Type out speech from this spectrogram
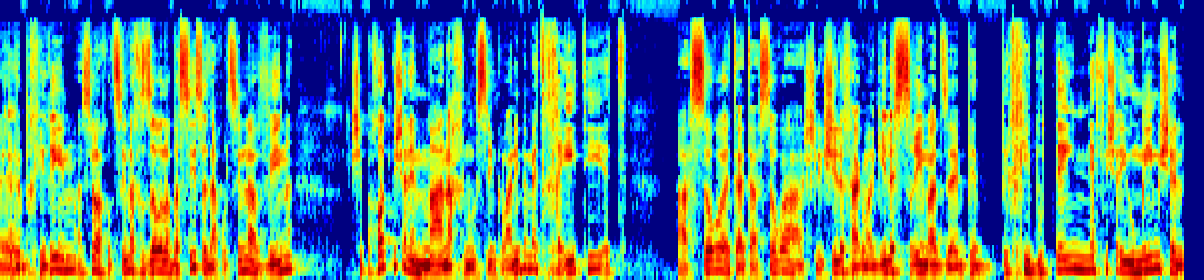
אה, כן. ובכירים, אז לא, אנחנו צריכים לחזור לבסיס הזה, אנחנו צריכים להבין שפחות משנה מה אנחנו עושים. כלומר, אני באמת חייתי את העשור, את, את העשור השלישי כלומר גיל 20 עד זה, בחיבוטי נפש איומים של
